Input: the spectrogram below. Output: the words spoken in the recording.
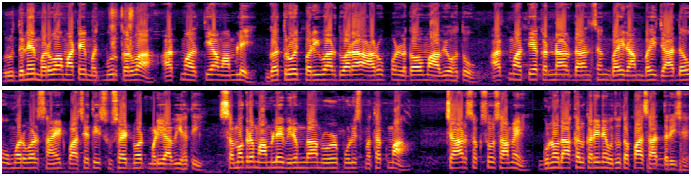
વૃદ્ધને મરવા માટે મજબૂર કરવા આત્મહત્યા મામલે ગતરોજ પરિવાર દ્વારા આરોપ પણ લગાવવામાં આવ્યો હતો આત્મહત્યા કરનાર દાનસંગભાઈ રામભાઈ જાદવ ઉમરવર સાહીઠ પાસેથી સુસાઇડ નોટ મળી આવી હતી સમગ્ર મામલે વિરમગામ રૂરલ પોલીસ મથકમાં ચાર શખ્સો સામે ગુનો દાખલ કરીને વધુ તપાસ હાથ ધરી છે.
